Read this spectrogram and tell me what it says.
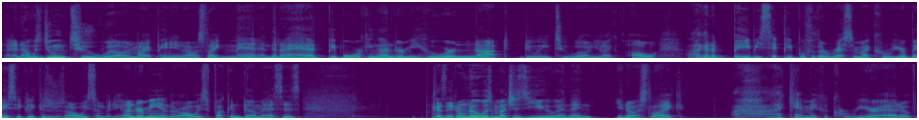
and I was doing too well in my opinion. I was like, man, and then I had people working under me who were not doing too well and you're like, "Oh, I got to babysit people for the rest of my career basically because there's always somebody under me and they're always fucking dumbasses because they don't know as much as you and then, you know, it's like ah, I can't make a career out of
